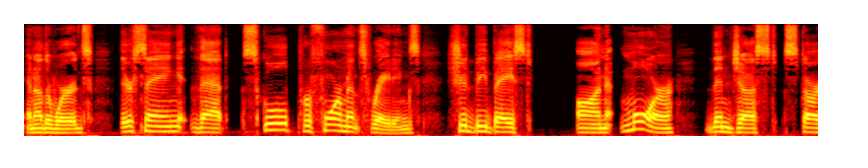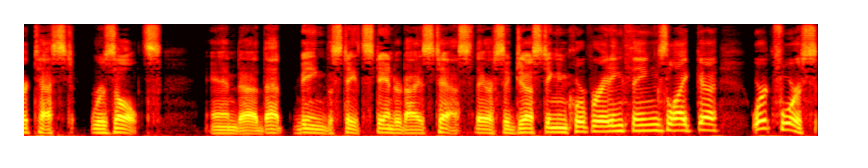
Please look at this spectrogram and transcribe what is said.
In other words, they're saying that school performance ratings should be based on more than just STAR test results. And uh, that being the state's standardized test. They're suggesting incorporating things like uh, workforce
